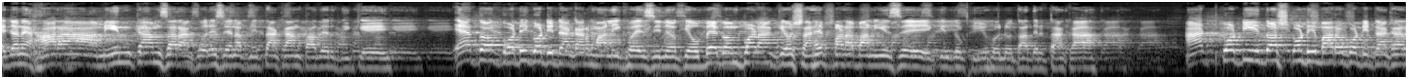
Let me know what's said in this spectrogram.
এজন্য হারাম ইনকাম যারা করেছেন, আপনি তাকান তাদের দিকে। এত কোটি কোটি টাকার মালিক হয়েছিল, কেউ বেগম পাড়া, কেউ সাহেব পাড়া বানিয়েছে, কিন্তু কি হলো তাদের টাকা? আট কোটি, দশ কোটি, বারো কোটি টাকার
